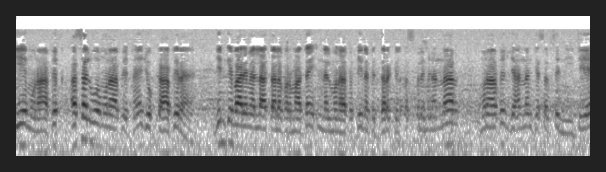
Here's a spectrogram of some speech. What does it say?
یہ منافق، اصل وہ منافق ہیں جو کافر ہیں، جن کے بارے میں اللہ تعالیٰ فرماتے ہیں، ان المنافقین فی الدرک الاسفل من النار منافق جہنم کے سب سے نیچے،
